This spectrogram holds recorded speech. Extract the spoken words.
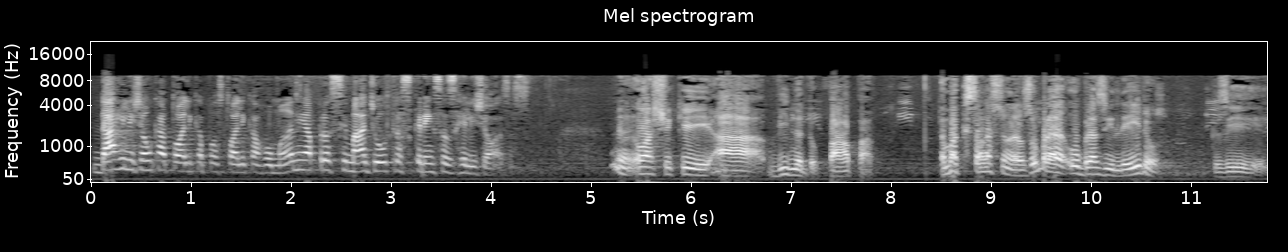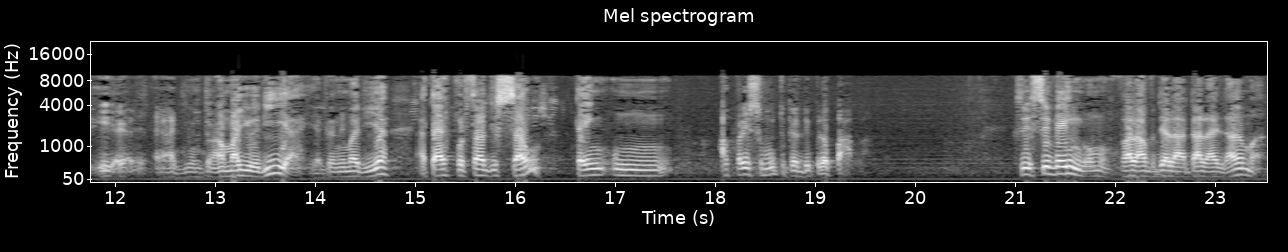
da religião católica apostólica romana e aproximar de outras crenças religiosas? Eu acho que a vinda do Papa é uma questão nacional. O brasileiro, quer dizer, a maioria, e a grande maioria, até por tradição, tem um apreço muito grande pelo Papa. Se, se vem, como falava de Dalai Lama,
